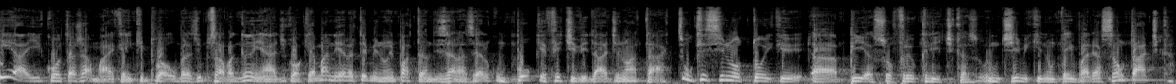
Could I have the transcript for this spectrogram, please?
E aí, contra a Jamaica, em que o Brasil precisava ganhar de qualquer maneira, terminou empatando de 0 a 0 com pouca efetividade no ataque. O que se notou e que a Pia sofreu críticas, um time que não tem variação tática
